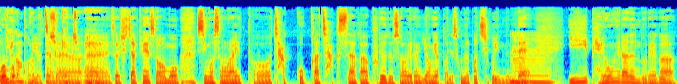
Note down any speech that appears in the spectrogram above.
원 객원 보컬이었잖아요. 예. 예. 그래서 시작해서 뭐 싱어송라이터, 작곡가, 작사가, 프로듀서 이런 영역까지 손을 뻗치고 있는데 음. 이 배웅이라는 노래가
